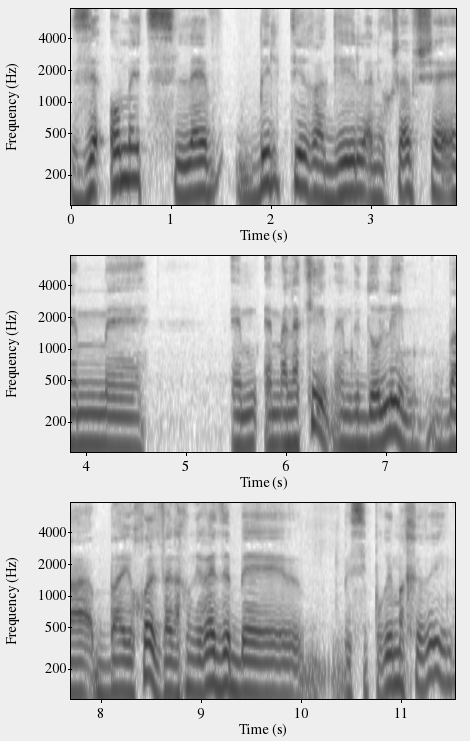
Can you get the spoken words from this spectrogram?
זה אומץ לב בלתי רגיל. אני חושב שהם אה, הם, הם ענקים, הם גדולים ב, ביכולת, ואנחנו נראה את זה ב, בסיפורים אחרים.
